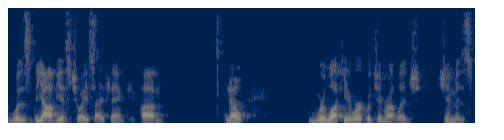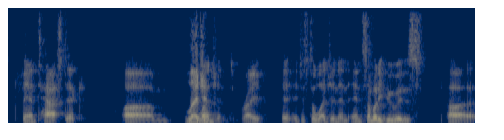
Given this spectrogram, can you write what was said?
was the obvious choice. I think um, you know we're lucky to work with Jim Rutledge. Jim is fantastic, um, legend, legend, right? It, it, just a legend, and and somebody who is. Uh,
